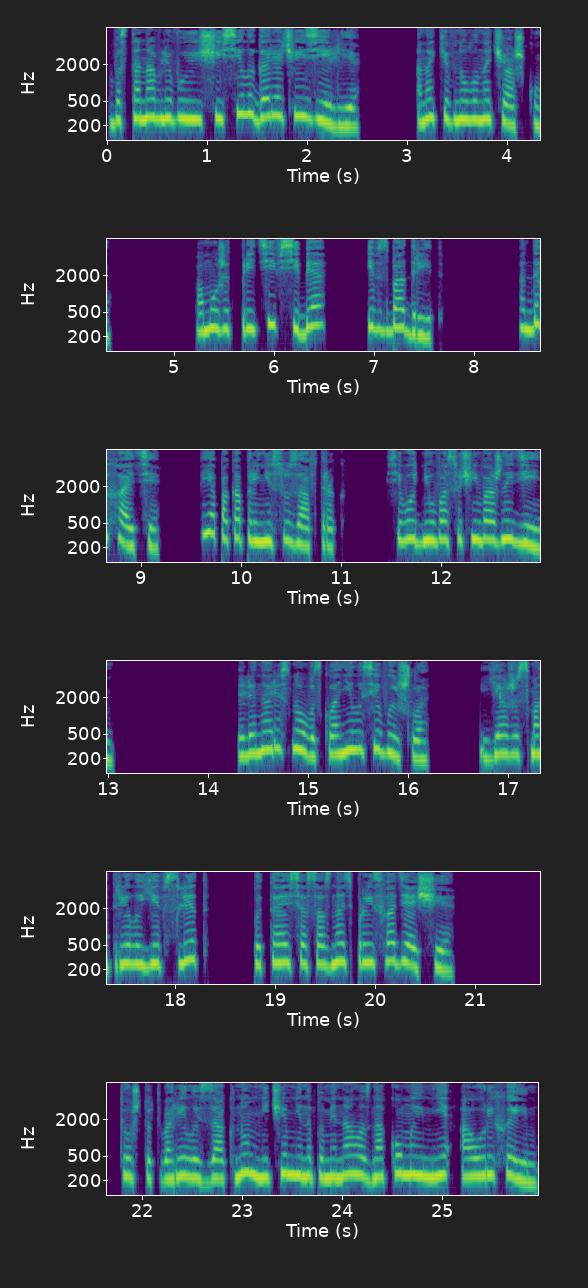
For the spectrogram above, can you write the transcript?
Восстанавливающие силы горячее зелье. Она кивнула на чашку. Поможет прийти в себя и взбодрит. Отдыхайте, я пока принесу завтрак. Сегодня у вас очень важный день. Эленари снова склонилась и вышла, я же смотрела ей вслед, пытаясь осознать происходящее. То, что творилось за окном, ничем не напоминало знакомый мне Аурихейм.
